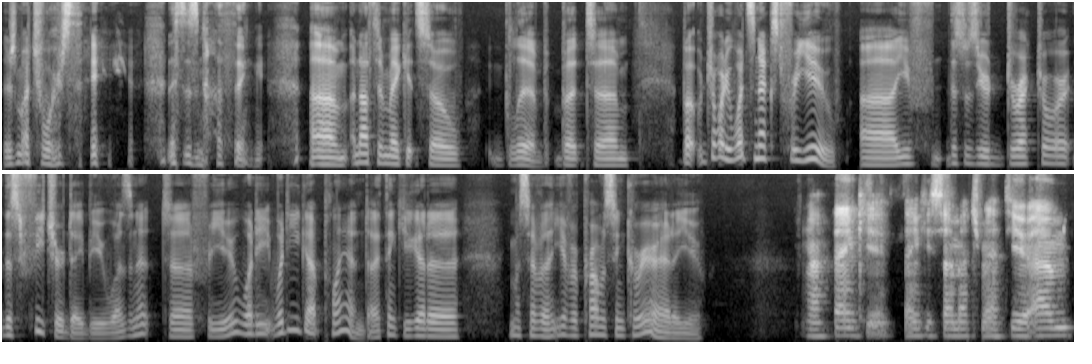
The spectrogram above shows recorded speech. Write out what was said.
there's much worse thing. this is nothing. Um, not to make it so glib, but um, but Jordy, what's next for you? Uh, you've this was your director this feature debut, wasn't it? Uh, for you, what do you what do you got planned? I think you got a you must have a you have a promising career ahead of you. Uh, thank you, thank you so much, Matthew. Um,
